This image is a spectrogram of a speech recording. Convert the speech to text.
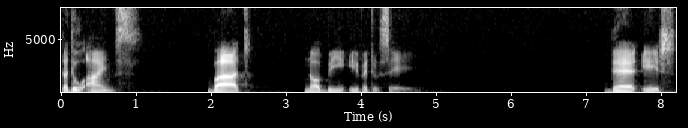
the two eyes, but not being able to see. There is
